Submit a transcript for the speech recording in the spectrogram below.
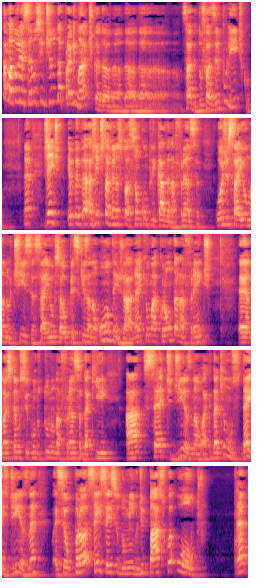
Amadurecer no sentido da pragmática, da, da, da, da sabe, do fazer político. Né? Gente, eu, a gente está vendo a situação complicada na França. Hoje saiu uma notícia, saiu, saiu pesquisa, não, ontem já, né, que o Macron está na frente É, nós temos segundo turno na França daqui a sete dias, não, daqui a uns dez dias, né? Vai ser o pró, sem ser esse domingo de Páscoa, o outro, né?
